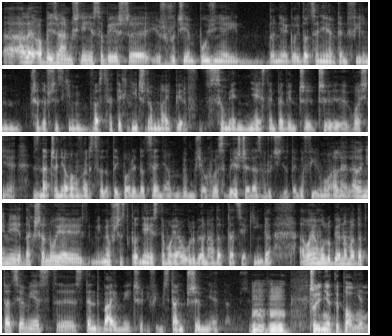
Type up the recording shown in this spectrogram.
ale obejrzałem Myślenie sobie jeszcze, już wrzuciłem później do niego i doceniłem ten film przede wszystkim warstwę techniczną najpierw. W sumie nie jestem pewien, czy, czy właśnie znaczeniową warstwę do tej pory doceniam. Bym musiał chyba sobie jeszcze raz wrócić do tego filmu, ale, ale niemniej jednak szanuję. Mimo wszystko nie jest to moja ulubiona adaptacja Kinga, a moją ulubioną adaptacją jest e, Stand By Me, czyli film Stań przy mnie. Mm-hmm. Czyli nietypowo, nie,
